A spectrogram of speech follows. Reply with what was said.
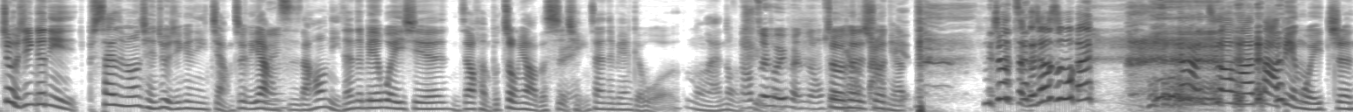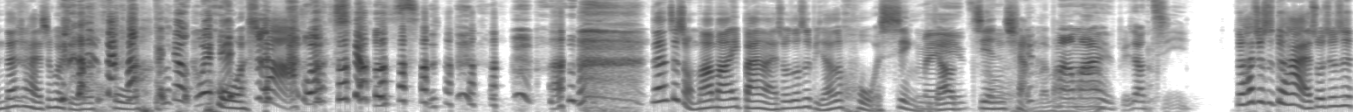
就已经跟你三十分钟前就已经跟你讲这个样子，然后你在那边为一些你知道很不重要的事情，在那边给我弄来弄去，然后最后一分钟最后开说始说你要 就整个就是会，当然知道他大变为真，但是还是会觉得火火大。我要笑死，但这种妈妈一般来说都是比较是火性、比较坚强的妈妈。妈妈也比较急，对他就是对他来说，就是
